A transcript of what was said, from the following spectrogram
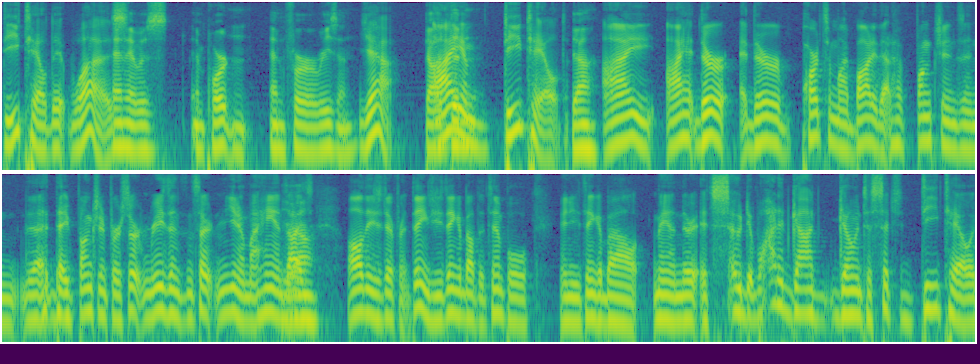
detailed it was, And it was important and for a reason. yeah, God I didn't- am detailed. Yeah. I I there there are parts of my body that have functions and that they function for certain reasons and certain you know my hands Yeah. eyes all these different things. You think about the temple and you think about man there it's so why did God go into such detail?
